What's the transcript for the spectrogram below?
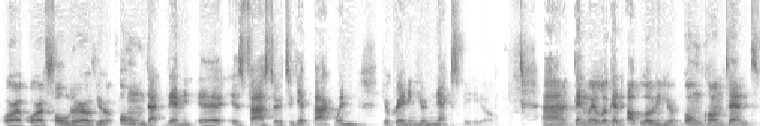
or, or a folder of your own that then uh, is faster to get back when you're creating your next video. Uh, then we'll look at uploading your own content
